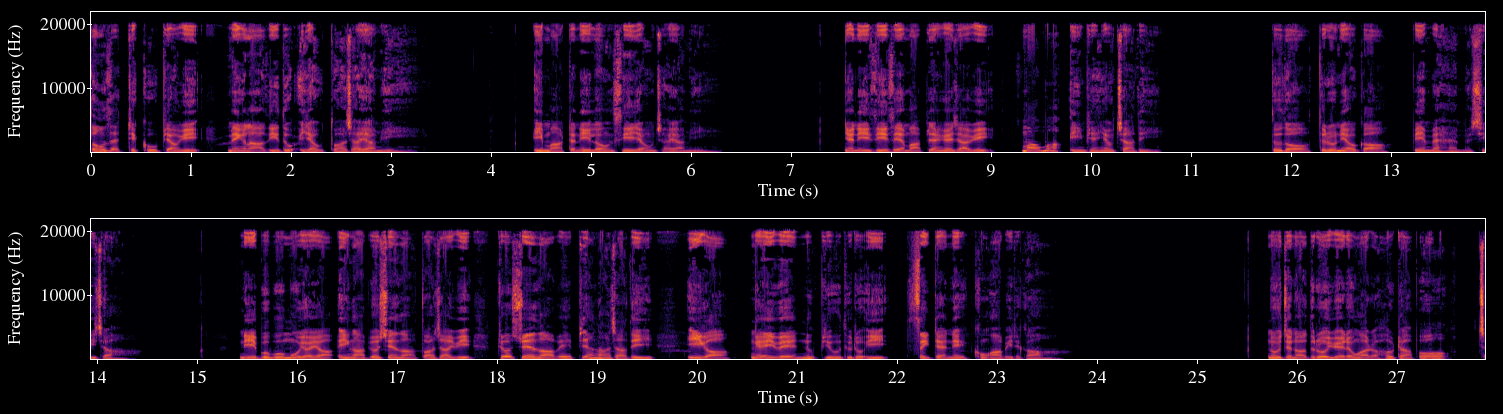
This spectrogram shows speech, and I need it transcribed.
31ကိုပြောင်း၍မင်္ဂလာစည်းသို့အရောက်သွားကြရမည်အိမ်မှာတနေ့လုံးဈေးရောင်းကြရမည်ညနေဈေးဆဲမှပြန်ခဲ့ကြ၍မှောင်မှအိမ်ပြန်ရောက်ကြသည် သို့တော့သူတို့နှစ်ယောက်ကပင်မဟန်မရှိကြနေပူပူမိုးရရအိမ်ကပျော်ရွှင်စွာသွားကြ၍ပျော်ရွှင်စွာပဲပြန်လာကြသည်ဤကငယ်ရွယ်နုပြူသူတို့ဤစိတ်တက်နှင့်ခွန်အားပေတကားနို့ကျွန်တော်တို့ရွယ်တုန်းကတော့ဟုတ်တာပေါ့ဂျ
